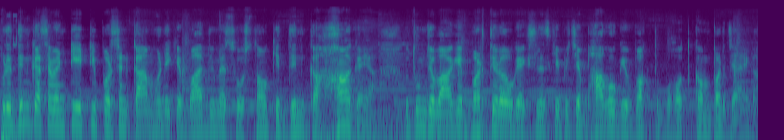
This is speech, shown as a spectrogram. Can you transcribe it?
पूरे दिन का सेवेंटी एट्टी परसेंट काम होने के बाद भी मैं सोचता हूँ कि दिन कहाँ गया। तो तुम जब आगे बढ़ते रहोगे एक्सीलेंस के पीछे भागोगे, वक्त बहुत कम पड़ जाएगा।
